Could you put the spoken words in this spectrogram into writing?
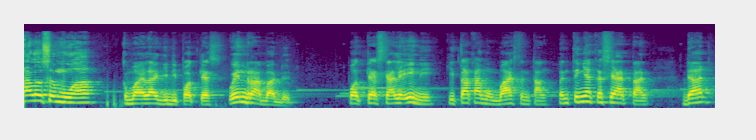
Halo semua, kembali lagi di podcast Wendra Badut. Podcast kali ini kita akan membahas tentang pentingnya kesehatan dan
